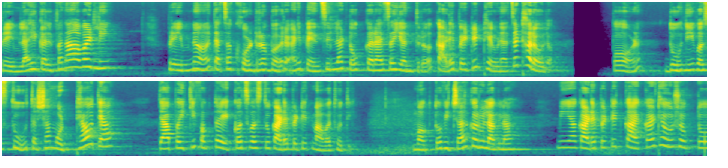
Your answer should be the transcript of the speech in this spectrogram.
प्रेमला ही कल्पना आवडली. प्रेमनं त्याचा खोडरबर आणि पेन्सिलला टोक करायचं यंत्र काडेपेटीत ठेवण्याचं ठरवलं. पण दोन्ही वस्तू तशा मोठ्या होत्या. त्यापैकी फक्त एकच वस्तू काडेपेटीत मावत होती. मग तो विचार करू लागला मी या काडेपेटीत काय काय ठेवू शकतो?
